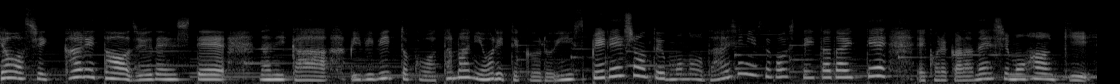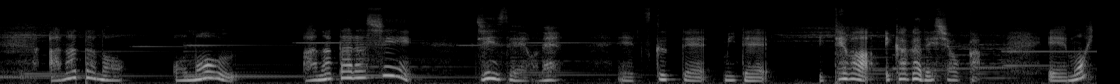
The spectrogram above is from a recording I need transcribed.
今日しっかりと充電して何かビビビッとこう頭に降りてくるインスピレーションというものを大事に過ごしていただいて、えー、これからね下半期あなたの思うあなたらしい人生をね、えー、作ってみていてはいかがでしょうか。えー、もう一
